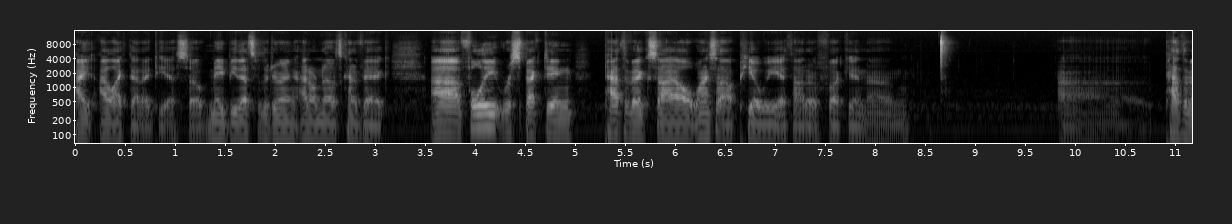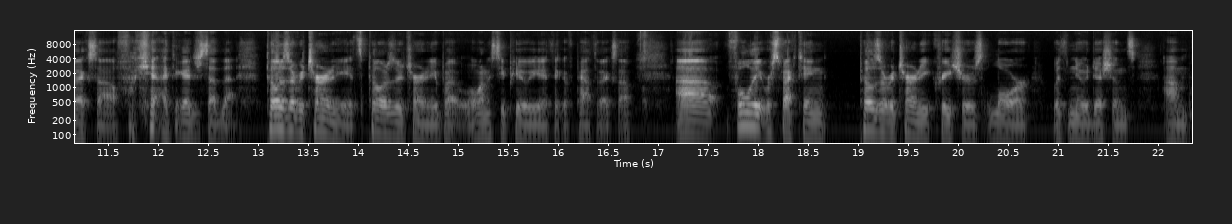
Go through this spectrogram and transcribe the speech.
I, I like that idea. So maybe that's what they're doing. I don't know. It's kind of vague. Uh, fully respecting Path of Exile. When I saw PoE, I thought of fucking um, uh, Path of Exile. Fuck yeah, I think I just said that. Pillars of Eternity. It's Pillars of Eternity, but when I see PoE, I think of Path of Exile. Uh, fully respecting Pillars of Eternity creatures lore with new additions. Um,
